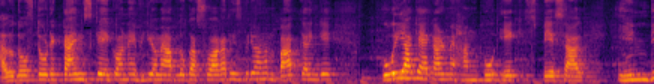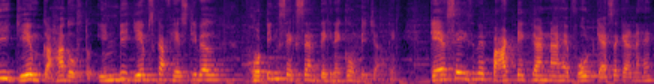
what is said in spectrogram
हेलो दोस्तों, टेक टाइम्स के एक और नए वीडियो में आप लोग का स्वागत है। इस वीडियो में हम बात करेंगे कोरिया के अकाउंट में हमको एक स्पेशल इंडी गेम का। हाँ दोस्तों इंडी गेम्स का फेस्टिवल वोटिंग सेक्शन देखने को मिल जाते हैं। कैसे इसमें पार्ट टेक करना है वोट कैसे करना है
